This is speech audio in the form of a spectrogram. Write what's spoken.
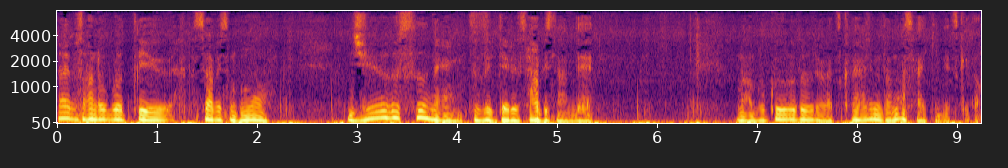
ライブ365っていうサービスももう十数年続いてるサービスなんで、まあ僕らが使い始めたのは最近ですけど。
